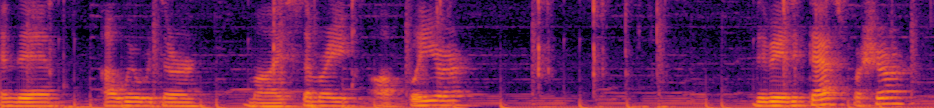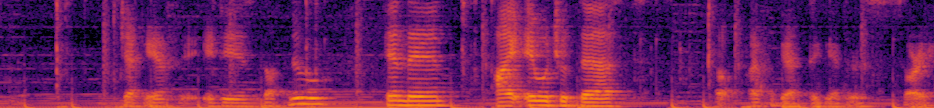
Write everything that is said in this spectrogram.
and then I will return my summary of player. The basic test for sure. Check if it is not new. And then I able to test. Oh I forget the getters. Sorry.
